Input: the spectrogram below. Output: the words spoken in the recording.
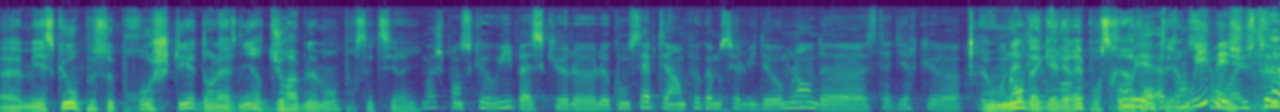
Euh, mais est-ce qu'on peut se projeter dans l'avenir durablement pour cette série? Moi, je pense que oui, parce que le, le concept est un peu comme celui de Homeland, euh, c'est-à-dire que Homeland on a galéré pour se réinventer. hein. Oui, mais ouais. justement,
